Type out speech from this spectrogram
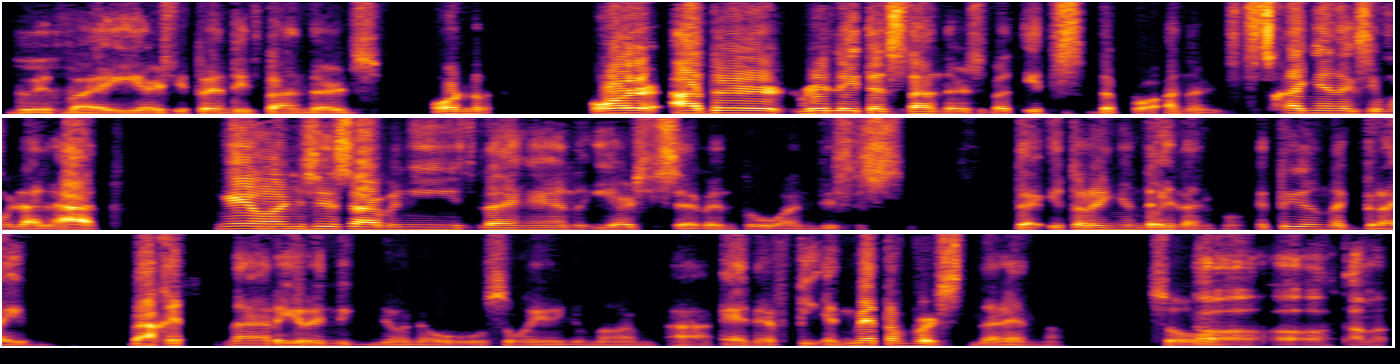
do it Mhm. by ERC20 standards or or other related standards, but it's the pro, ano, sa kanya nagsimula lahat. Ngayon, yung sinasabi ni Sly ngayon, ERC721, this is, the, ito rin yung dahilan kung ito yung nag-drive bakit naririnig nyo na uuso ngayon yung mga ah, NFT and metaverse na rin, no? So, Oo, oo, tama.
